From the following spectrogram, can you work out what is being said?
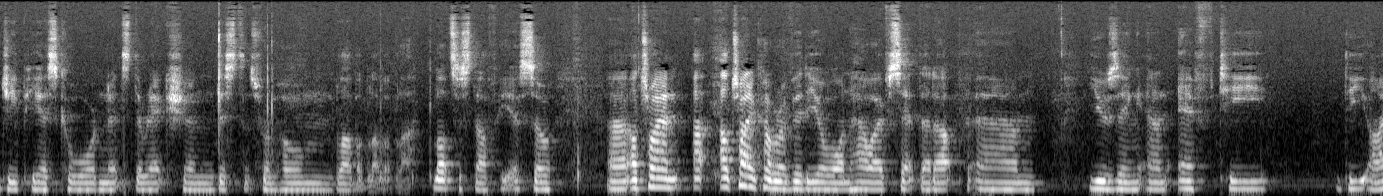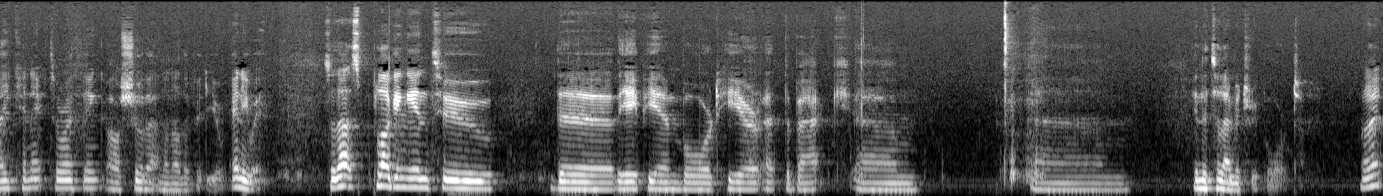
GPS coordinates, direction, distance from home, blah blah blah blah blah. Lots of stuff here. So uh, I'll try and I'll try and cover a video on how I've set that up um, using an FTDI connector. I think I'll show that in another video. Anyway, so that's plugging into the the APM board here at the back um, um, in the telemetry port, right?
